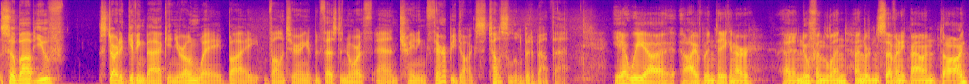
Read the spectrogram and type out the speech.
So, Bob, you've started giving back in your own way by volunteering at Bethesda North and training therapy dogs. Tell us a little bit about that. Yeah, we. Uh, I've been taking our a Newfoundland, 170 pound dog.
